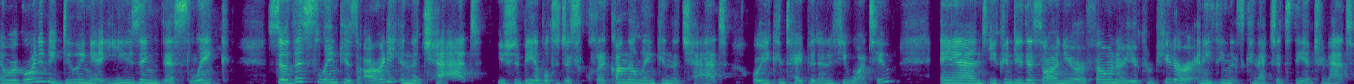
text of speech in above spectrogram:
And we're going to be doing it using this link. So this link is already in the chat. You should be able to just click on the link in the chat, or you can type it in if you want to. And you can do this on your phone or your computer or anything that's connected to the internet.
